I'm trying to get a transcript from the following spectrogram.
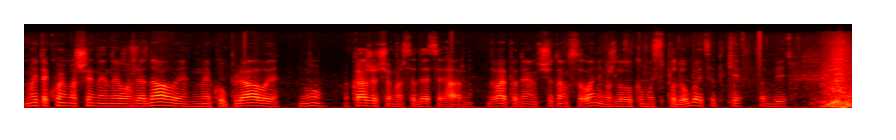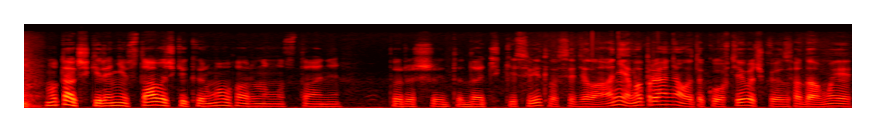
Ми такої машини не оглядали, не купляли. Ну, кажуть, що мерседеси гарні. Давай подивимося, що там в салоні, можливо, комусь сподобається таке автомобіль. Ну так, шкіряні вставочки, кермо в гарному стані. Перешите, датчики світла, всі діла. А ні, ми приганяли таку автівочку, я згадав. Ми,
